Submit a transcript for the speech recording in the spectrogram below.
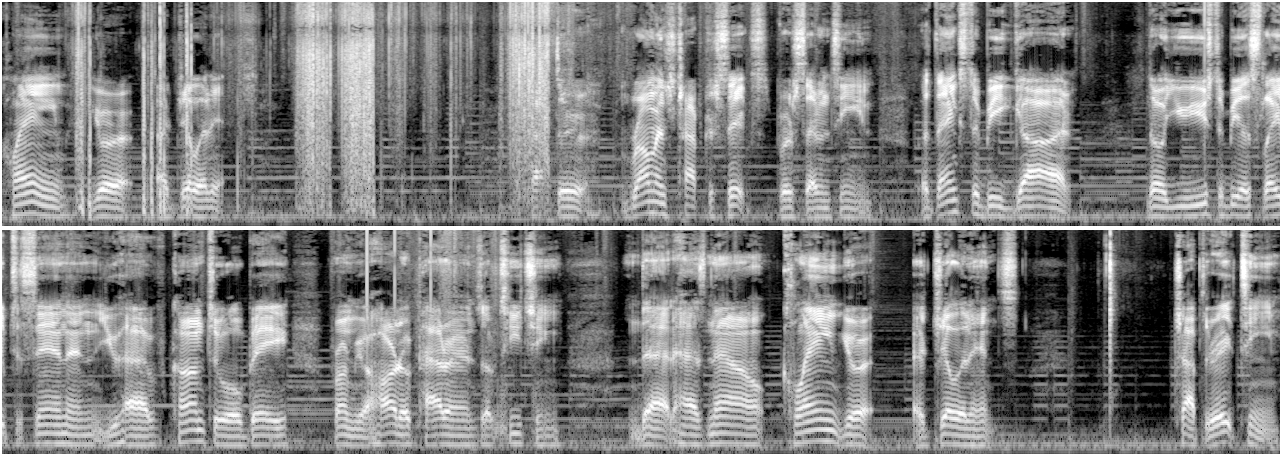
claim your agility. Chapter Romans chapter 6, verse 17. But thanks to be God, though you used to be a slave to sin and you have come to obey from your heart of patterns of teaching that has now claimed your agilitance. Chapter 18.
